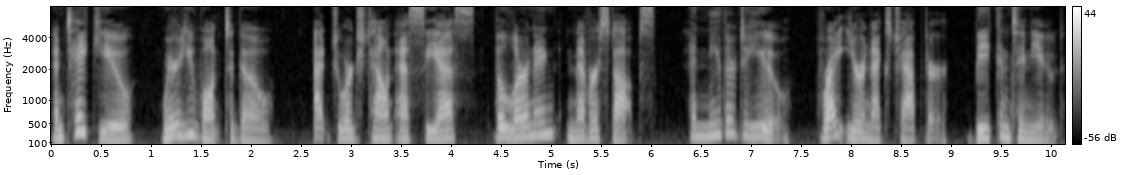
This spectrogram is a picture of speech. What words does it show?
and take you where you want to go. At Georgetown SCS, the learning never stops, and neither do you. Write your next chapter. Be continued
